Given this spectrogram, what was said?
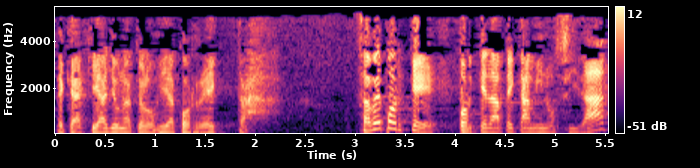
de que aquí haya una teología correcta. ¿Sabe por qué? Porque la pecaminosidad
